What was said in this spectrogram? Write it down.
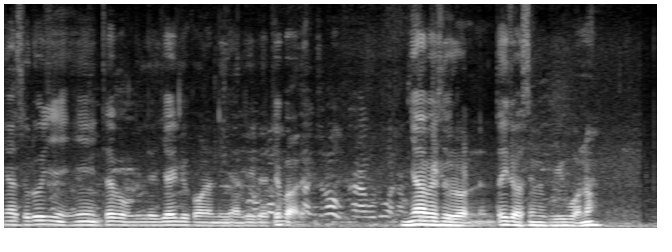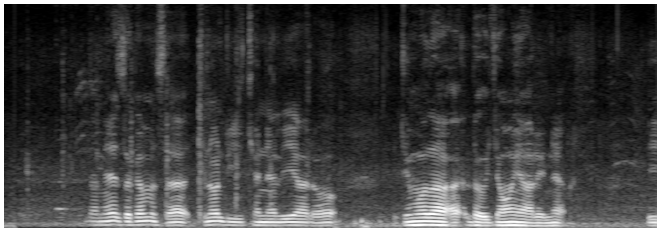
ညဆိုလို့ရှိရင်တက်ပုံလေးလည်းရိုက်လို့ကောင်းတဲ့နေရာလေးပဲဖြစ်ပါတယ်ကျွန်တော်ခန္ဓာကိုယ်တော့ညပဲဆိုတော့တိတ်တော့အဆင်မပြေဘူးပေါ့နော်ဒါနဲ့စကားမဆက်ကျွန်တော်ဒီ channel လေးကတော့ဒီဒီမောသားအလုပ်အကြောင်းအရာတွေနဲ့ဒီ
